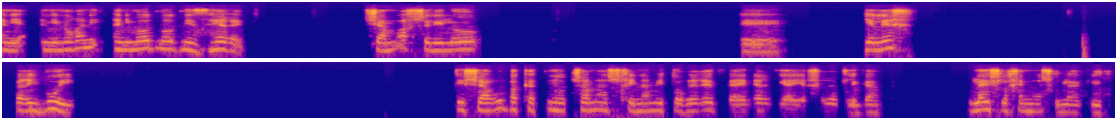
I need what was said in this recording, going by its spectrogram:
אני, אני נורא, אני מאוד מאוד נזהרת שהמוח שלי לא אה, ילך בריבוי. תישארו בקטנות, שם השכינה מתעוררת והאנרגיה היא אחרת לגמרי. אולי יש לכם משהו להגיד.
